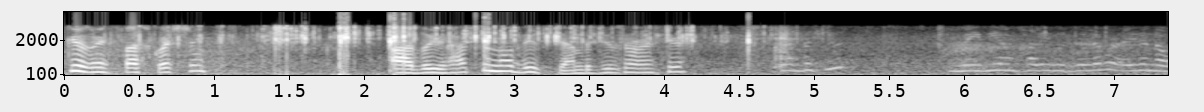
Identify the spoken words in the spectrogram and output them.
Excuse me, last question. Uh, do you have to know these Jamba Juice around here? Jamba Juice? Maybe on Hollywood Boulevard? I don't know.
